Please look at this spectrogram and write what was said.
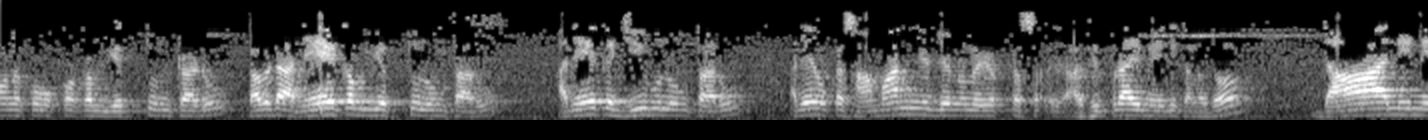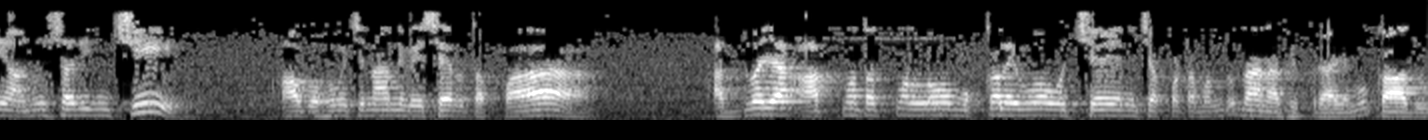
మనకు ఒక్కొక్క వ్యక్తి ఉంటాడు కాబట్టి అనేక వ్యక్తులు ఉంటారు అనేక జీవులు ఉంటారు అదే ఒక సామాన్య జనుల యొక్క అభిప్రాయం ఏది కలదో దానిని అనుసరించి ఆ బహువచనాన్ని వేశారు తప్ప అద్వయ ఆత్మతత్వంలో ముక్కలు ముక్కలేవో వచ్చాయని చెప్పటం ముందు దాని అభిప్రాయము కాదు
